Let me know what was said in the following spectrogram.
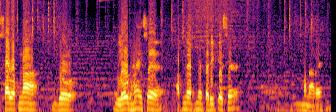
सब अपना जो लोग हैं, इसे अपने अपने तरीके से मना रहे हैं।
